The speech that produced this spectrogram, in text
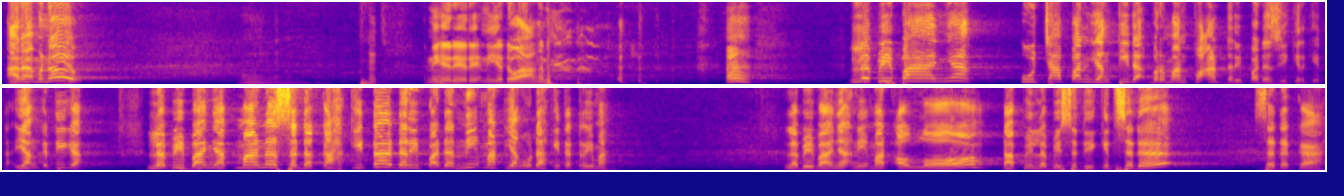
Arah menu. Hmm. Ini here ini ya doang. Lebih banyak ucapan yang tidak bermanfaat daripada zikir kita. Yang ketiga, lebih banyak mana sedekah kita daripada nikmat yang udah kita terima. Lebih banyak nikmat Allah, tapi lebih sedikit sedekah.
